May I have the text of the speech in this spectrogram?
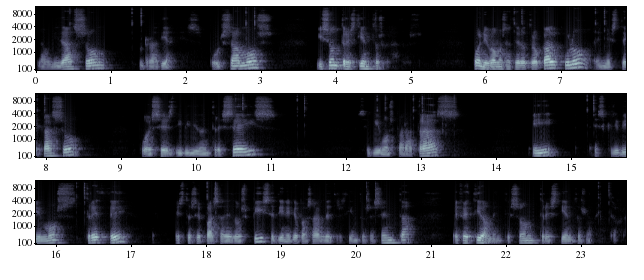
La unidad son radianes. Pulsamos y son 300 grados. Bueno, y vamos a hacer otro cálculo. En este caso, pues es dividido entre 6. Seguimos para atrás y escribimos 13. Esto se pasa de 2pi, se tiene que pasar de 360. Efectivamente, son 390 grados.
